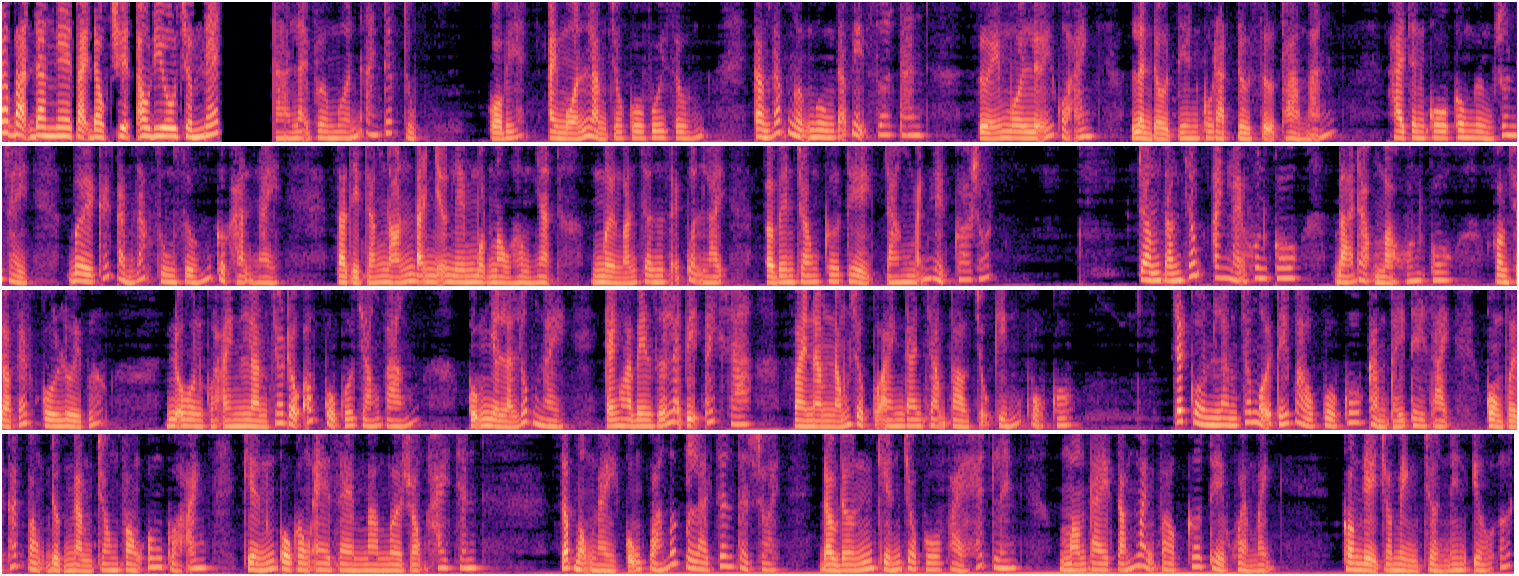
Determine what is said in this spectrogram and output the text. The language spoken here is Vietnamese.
Các bạn đang nghe tại đọc chuyện audio.net À lại vừa muốn anh tiếp tục. Cô biết anh muốn làm cho cô vui sướng. Cảm giác ngượng ngùng đã bị xua tan. Dưới môi lưỡi của anh, lần đầu tiên cô đạt được sự thỏa mãn. Hai chân cô không ngừng run rẩy bởi cái cảm giác sung sướng cực hạn này. Da thịt trắng nón đã nhiễm lên một màu hồng nhạt, mười ngón chân sẽ cuộn lại, ở bên trong cơ thể đang mãnh liệt co rút. Trong thoáng chốc anh lại hôn cô, bá đạo mà hôn cô, không cho phép cô lùi bước. Nụ hôn của anh làm cho đầu óc của cô choáng váng. Cũng như là lúc này, cánh hoa bên dưới lại bị tách ra, vài năm nóng rực của anh đang chạm vào chỗ kín của cô. Chất cồn làm cho mỗi tế bào của cô cảm thấy tê dại, cùng với khát vọng được nằm trong vòng ôm của anh, khiến cô không e dè mà mở rộng hai chân. Giấc mộng này cũng quá mức là chân thật rồi, đau đớn khiến cho cô phải hét lên, móng tay cắm mạnh vào cơ thể khỏe mạnh, không để cho mình trở nên yếu ớt.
